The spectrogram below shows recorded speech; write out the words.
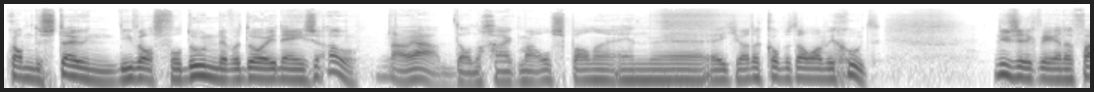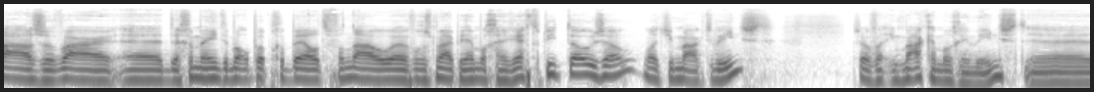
kwam de steun, die was voldoende. Waardoor je ineens, oh, nou ja, dan ga ik maar ontspannen. En uh, weet je wel, dan komt het allemaal weer goed. Nu zit ik weer in een fase waar uh, de gemeente me op heb gebeld van nou, uh, volgens mij heb je helemaal geen recht op die tozo, want je maakt winst. Zo van, ik maak helemaal geen winst. Uh,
